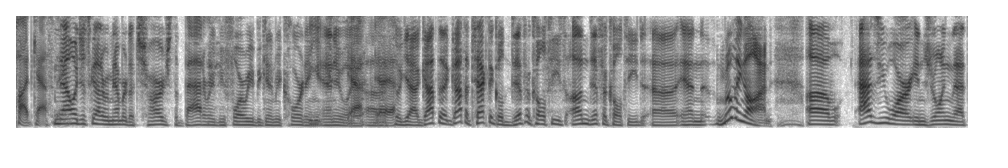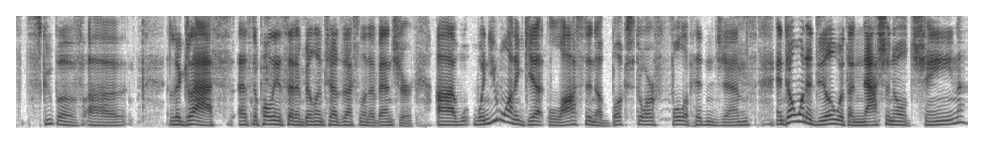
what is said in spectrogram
podcasting. Now I just got to remember to charge the battery before we begin recording. Anyway, Yeah, uh, yeah, yeah. so yeah, got the got the technical difficulties undifficultied, uh, and moving on. Uh, as you are enjoying that scoop of. Le Glace, as Napoleon said in Bill and Ted's Excellent Adventure. Uh, w- when you want to get lost in a bookstore full of hidden gems and don't want to deal with a national chain,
